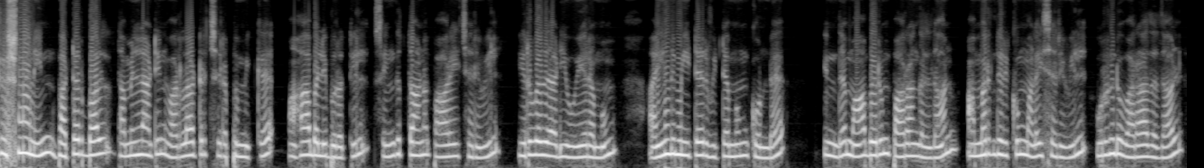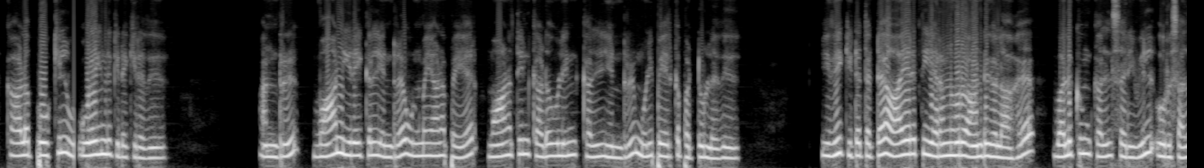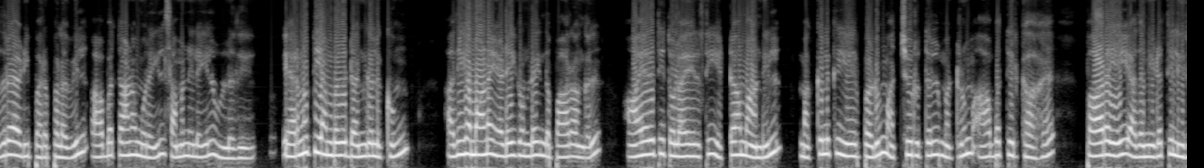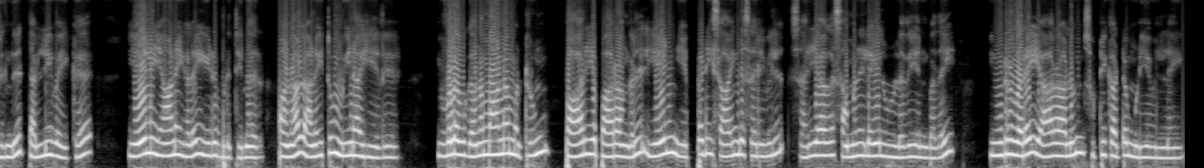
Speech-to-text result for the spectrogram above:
கிருஷ்ணனின் பட்டர்பால் தமிழ்நாட்டின் வரலாற்றுச் சிறப்புமிக்க மகாபலிபுரத்தில் செங்குத்தான பாறைச் சரிவில் இருபது அடி உயரமும் ஐந்து மீட்டர் விட்டமும் கொண்ட இந்த மாபெரும் பாறாங்கல்தான் அமர்ந்திருக்கும் மலைச்சரிவில் உருண்டு வராததால் காலப்போக்கில் உறைந்து கிடக்கிறது. அன்று வான் இரைக்கல் என்ற உண்மையான பெயர் வானத்தின் கடவுளின் கல் என்று மொழிபெயர்க்கப்பட்டுள்ளது. இது கிட்டத்தட்ட ஆயிரத்தி இருநூறு ஆண்டுகளாக வழுக்கும் கல் சரிவில் ஒரு சதுர அடி பரப்பளவில் ஆபத்தான முறையில் சமநிலையில் உள்ளது. இருநூத்தி ஐம்பது டன்களுக்கும் அதிகமான எடை கொண்ட இந்த பாறாங்கல் ஆயிரத்தி தொள்ளாயிரத்தி எட்டாம் ஆண்டில் மக்களுக்கு ஏற்படும் அச்சுறுத்தல் மற்றும் ஆபத்திற்காக பாறையை அதன் இடத்தில் இருந்து தள்ளி வைக்க ஏழு யானைகளை ஈடுபடுத்தினர். ஆனால் அனைத்தும் வீணாகியது. இவ்வளவு கனமான மற்றும் பாரிய பாறாங்கல் ஏன் எப்படி சாய்ந்த சரிவில் சரியாக சமநிலையில் உள்ளது என்பதை இன்று வரை யாராலும் சுட்டிக்காட்ட முடியவில்லை.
